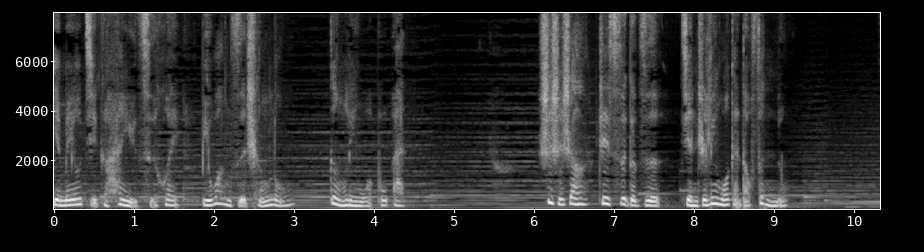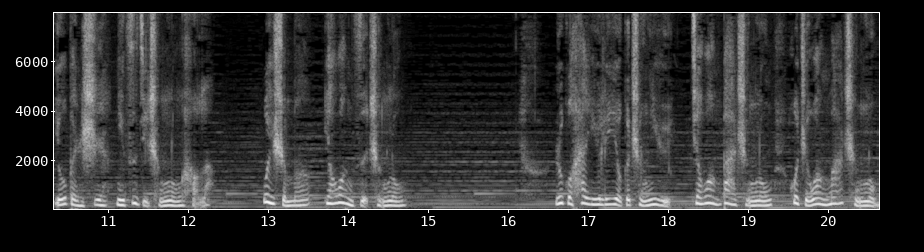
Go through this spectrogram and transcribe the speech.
也没有几个汉语词汇比“望子成龙”更令我不安。事实上，这四个字简直令我感到愤怒。有本事你自己成龙好了，为什么要望子成龙？如果汉语里有个成语叫“望爸成龙”或者“望妈成龙”，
